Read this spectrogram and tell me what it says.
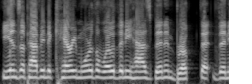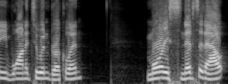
He ends up having to carry more of the load than he has been in Brook than he wanted to in Brooklyn. Morey sniffs it out.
